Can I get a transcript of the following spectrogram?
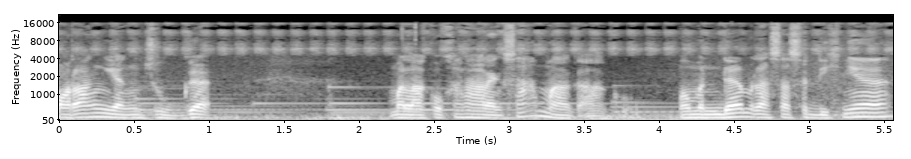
orang yang juga melakukan hal yang sama ke aku. Memendam rasa sedihnya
